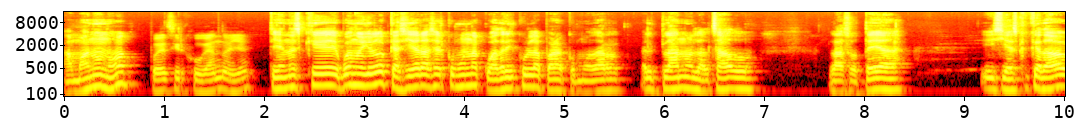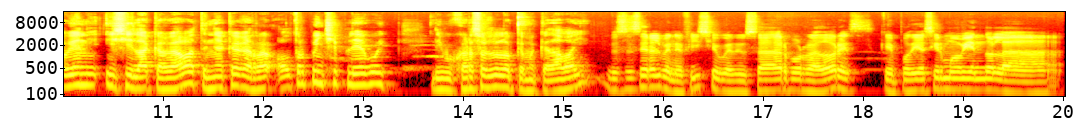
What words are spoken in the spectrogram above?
A mano no. Puedes ir jugando allá. Tienes que, bueno, yo lo que hacía era hacer como una cuadrícula para acomodar el plano, el alzado, la azotea. Y si es que quedaba bien, y si la cagaba, tenía que agarrar otro pinche pliego y dibujar solo lo que me quedaba ahí. Pues ese era el beneficio, güey, de usar borradores, que podías ir moviendo la,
